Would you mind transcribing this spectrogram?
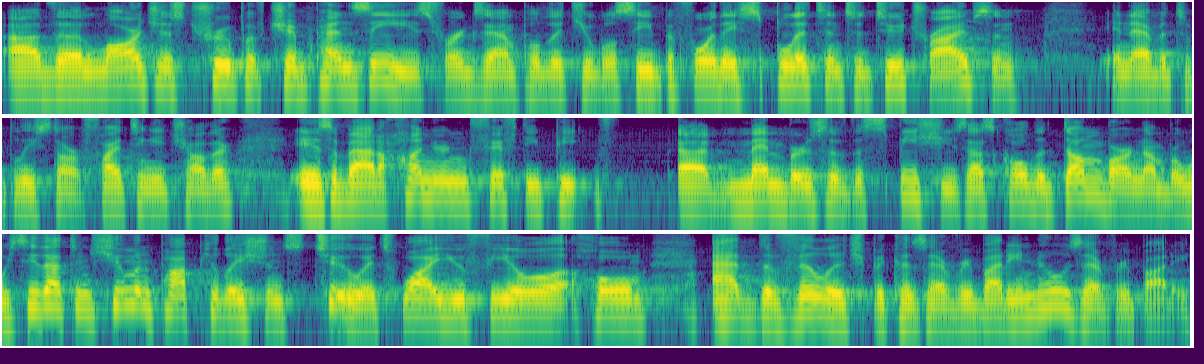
Uh, the largest troop of chimpanzees, for example, that you will see before they split into two tribes and inevitably start fighting each other, is about 150 uh, members of the species. That's called the Dunbar number. We see that in human populations too. It's why you feel at home at the village because everybody knows everybody.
